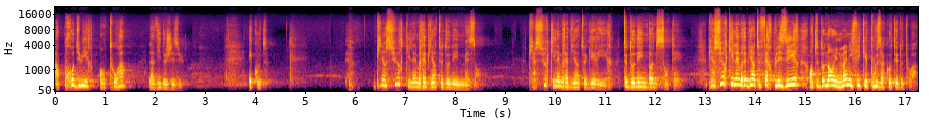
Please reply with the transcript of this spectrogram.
à produire en toi la vie de Jésus. Écoute, bien sûr qu'il aimerait bien te donner une maison. Bien sûr qu'il aimerait bien te guérir, te donner une bonne santé. Bien sûr qu'il aimerait bien te faire plaisir en te donnant une magnifique épouse à côté de toi.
